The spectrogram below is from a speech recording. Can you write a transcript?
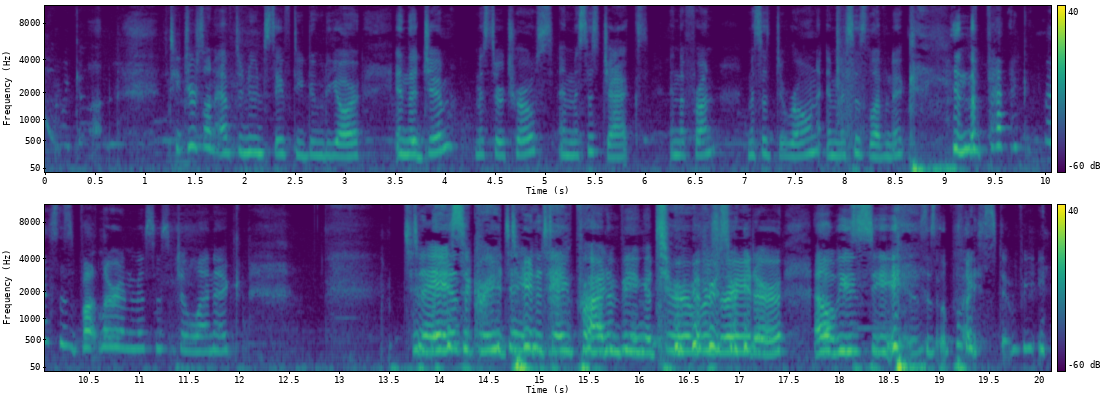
Oh my god. Teachers on afternoon safety duty are in the gym, Mr. Tros and Mrs. Jacks. In the front, Mrs. Derone and Mrs. Levnick. In the back, Mrs. Butler and Mrs. Jelenik. Today is a great day to take pride in being a Two Rivers Raider. LBC is the place to be.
